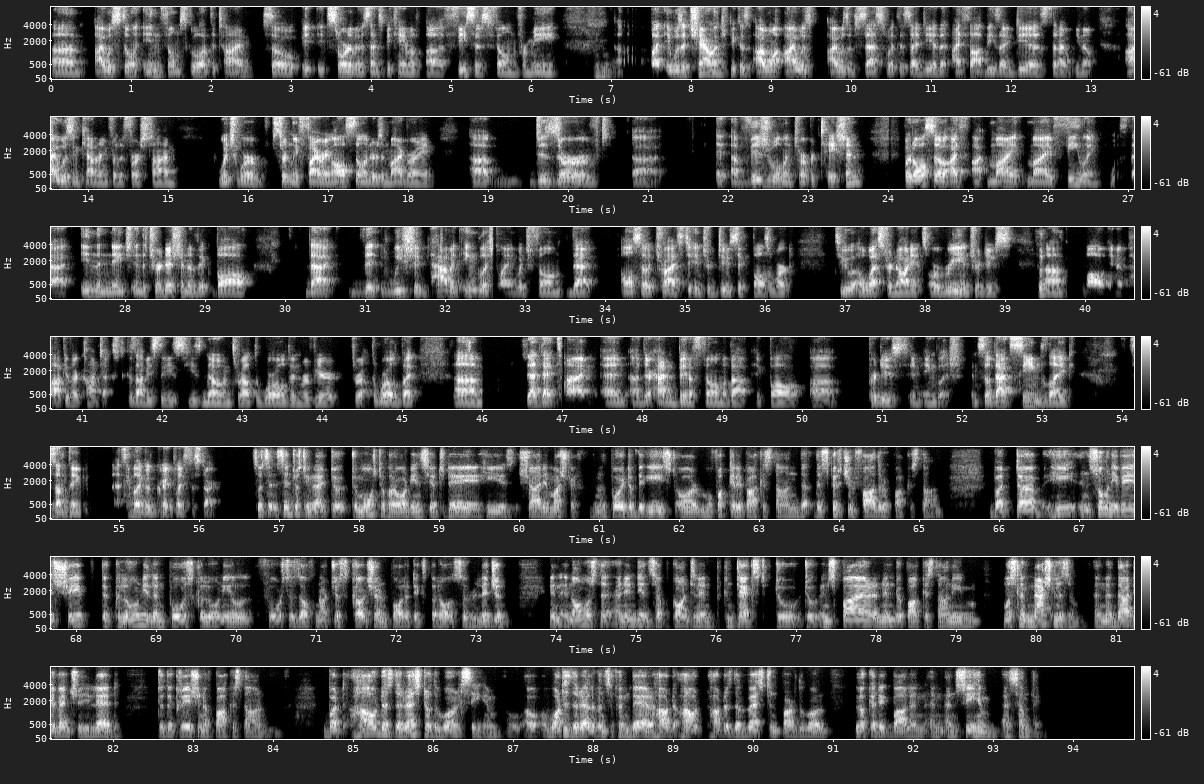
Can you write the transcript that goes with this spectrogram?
Um, I was still in film school at the time, so it, it sort of, in a sense, became a, a thesis film for me. Mm-hmm. Uh, but it was a challenge because I want I was I was obsessed with this idea that I thought these ideas that I you know I was encountering for the first time, which were certainly firing all cylinders in my brain, uh, deserved uh, a visual interpretation. But also, I, I, my my feeling was that in the nature in the tradition of Iqbal, that that we should have an English language film that also tries to introduce Iqbal's work to a Western audience or reintroduce um, in a popular context because obviously he's he's known throughout the world and revered throughout the world. But um, at that time, and uh, there hadn't been a film about Iqbal uh, produced in English, and so that seemed like something that seemed like a great place to start. So it's, it's interesting, right? To, to most of our audience here today, he is Shair Mashriq, you know, the poet of the East, or Mufakkir Pakistan, the, the spiritual father of Pakistan But uh, he, in so many ways, shaped the colonial and post-colonial forces of not just culture and politics, but also religion in, in almost an Indian subcontinent context to, to inspire an Indo-Pakistani Muslim nationalism. And then that eventually led to the creation of Pakistan. But how does the rest of the world see him? What is the relevance of him there? How, how, how does the Western part of the world look at Iqbal and, and, and see him as something?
